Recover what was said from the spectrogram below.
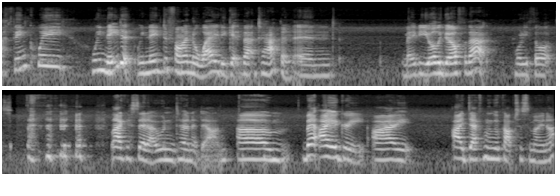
I think we we need it. We need to find a way to get that to happen, and maybe you're the girl for that. What are your thoughts? like I said, I wouldn't turn it down. Um, but I agree. I I definitely look up to Simona.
